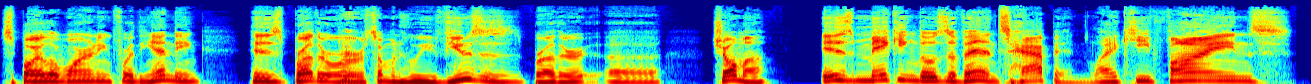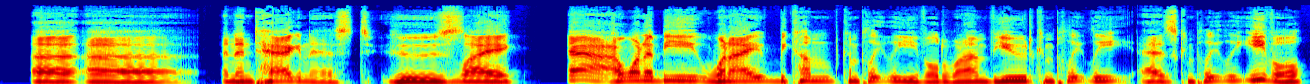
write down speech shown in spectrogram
spoiler warning for the ending, his brother or yeah. someone who he views as his brother, uh, Shoma, is making those events happen. Like he finds uh, uh, an antagonist who's like, yeah, I want to be when I become completely evil, when I'm viewed completely as completely evil,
